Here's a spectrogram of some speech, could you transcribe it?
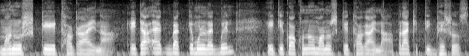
মানুষকে ঠগায় না। এটা এক বাক্যে মনে রাখবেন, এটি কখনো মানুষকে ঠগায় না, প্রাকৃতিক ভেষজ।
